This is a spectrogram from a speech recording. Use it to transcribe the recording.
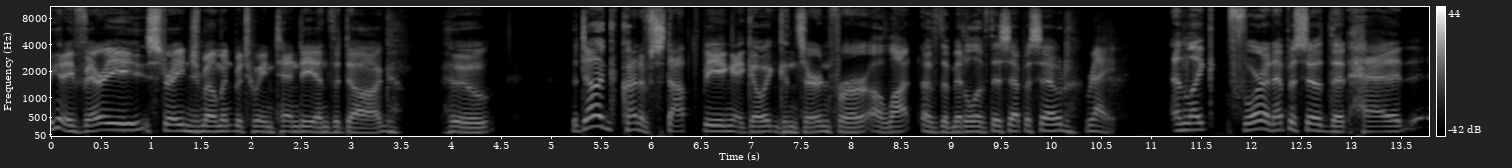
We get a very strange moment between Tendi and the dog, who the dog kind of stopped being a going concern for a lot of the middle of this episode. Right. And like for an episode that had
